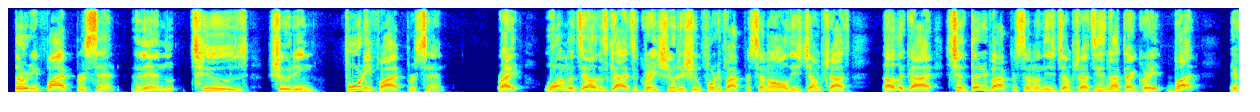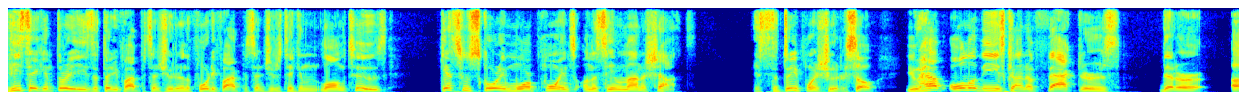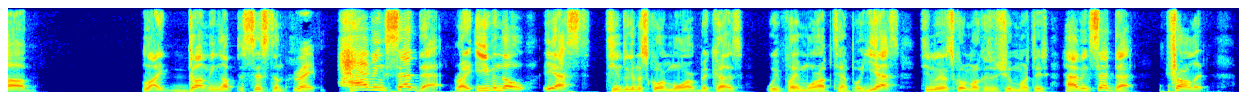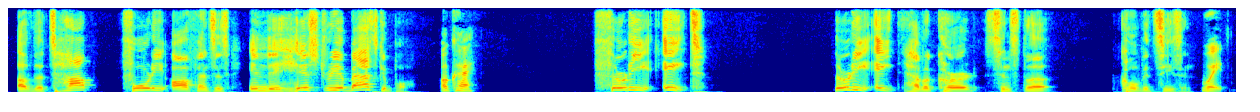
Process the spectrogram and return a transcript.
35% than twos shooting 45%, right? One would say, oh, this guy's a great shooter, shooting 45% on all these jump shots. The other guy shooting 35% on these jump shots. He's not that great. But if he's taking threes, a 35% shooter, and the 45% shooter's taking long twos, guess who's scoring more points on the same amount of shots? It's the three point shooter. So you have all of these kind of factors that are uh, like gumming up the system. Right. Having said that, right, even though, yes, teams are going to score more because we play more up tempo. Yes, teams are going to score more because we shoot more threes. Having said that, Charlotte, of the top 40 offenses in the history of basketball, Okay. 38, 38 have occurred since the COVID season. Wait.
